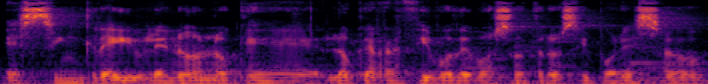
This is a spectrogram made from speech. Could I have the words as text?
es increíble ¿no? lo, que, lo que recibo de vosotros y por eso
